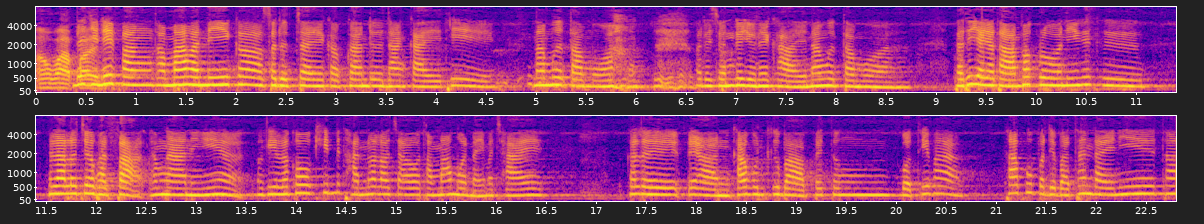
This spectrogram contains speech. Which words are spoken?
เอาว่าไปได้ยินได้ฟังธรรมะวันนี้ก็สะดุดใจกับการเดินทางไกลที่หน้ามืดตามัวเพราะดิฉันก็อยู่ในข่ายหน้ามืดตามัว แต่ที่อยากจะถามพระครูวันนี้ก็คือ เวลาเราเจอผัสสะทำงานอย่างนี้ยบางทีเราก็คิดไม่ทันว่าเราจะเอาธรรมะหมวดไหนมาใช้ ก็เลยไปอ่านข้าวบุญคือบาปไปตรงบทที่ว่า ถ้าผู้ปฏิบัติท่านใดนี้ถ้า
